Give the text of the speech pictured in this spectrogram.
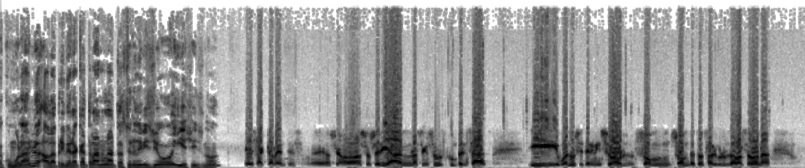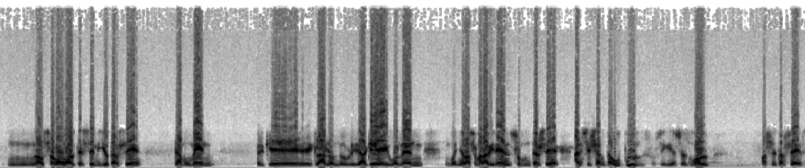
acumulant a la primera catalana, a la tercera divisió i així, no? Exactament. Eh, això, això serien ascensos compensats i bueno, si tenim sort som, som de tots els grups de Barcelona mm, el segon o el tercer millor tercer de moment perquè clar, no hem d'oblidar que igualment guanya la setmana vinent som un tercer en 61 punts o sigui, això és molt per ser tercers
